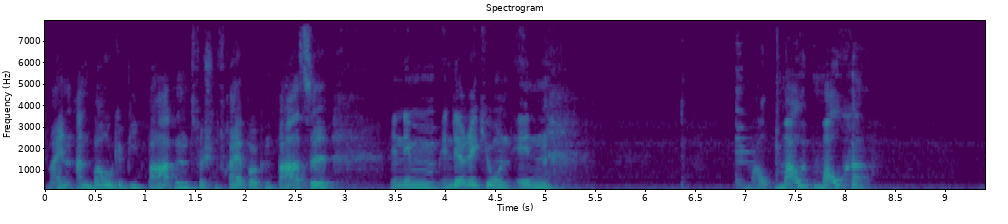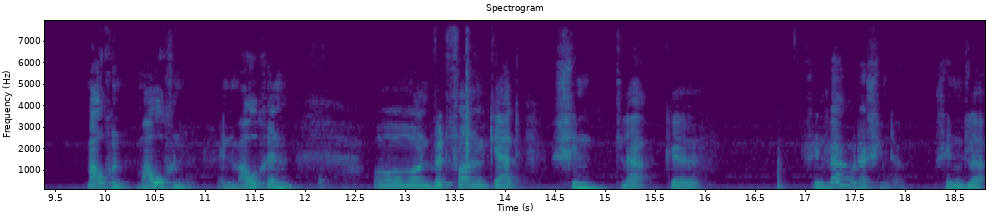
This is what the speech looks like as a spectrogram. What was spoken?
Weinanbaugebiet Baden zwischen Freiburg und Basel in, dem, in der Region in Mau, Mau, Maucher. Mauchen, Mauchen, in Mauchen. Und wird von Gerd Schindler ge Schindler oder Schindler? Schindler,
